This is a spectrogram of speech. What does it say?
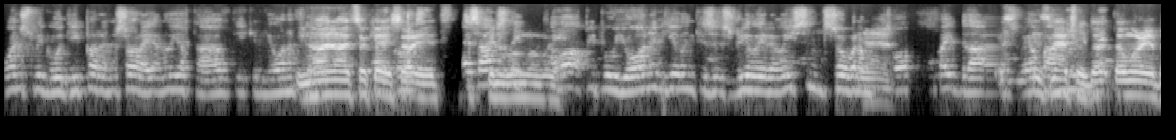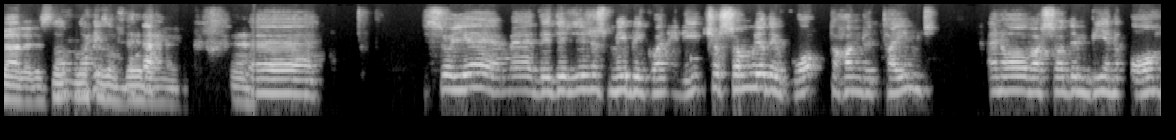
Once we go deeper, and it's all right. I know you're tired. You can yawn if you No, no, it's okay. Sorry, it's, It's been a long, long a lot of people yawn in healing because it's really releasing. So when Yeah. I'm talking, it might be that It's, as well. it's but I know natural. Don't, don't worry about it. It's not Right. because I'm bored. or anything. Uh, so yeah, man, they, they, they just maybe go into nature somewhere they've walked a hundred times and all of a sudden be in awe.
